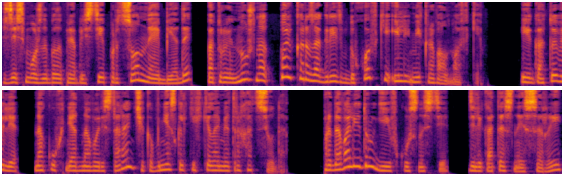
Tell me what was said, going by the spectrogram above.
Здесь можно было приобрести порционные обеды, которые нужно только разогреть в духовке или микроволновке. Их готовили на кухне одного ресторанчика в нескольких километрах отсюда. Продавали и другие вкусности деликатесные сыры,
